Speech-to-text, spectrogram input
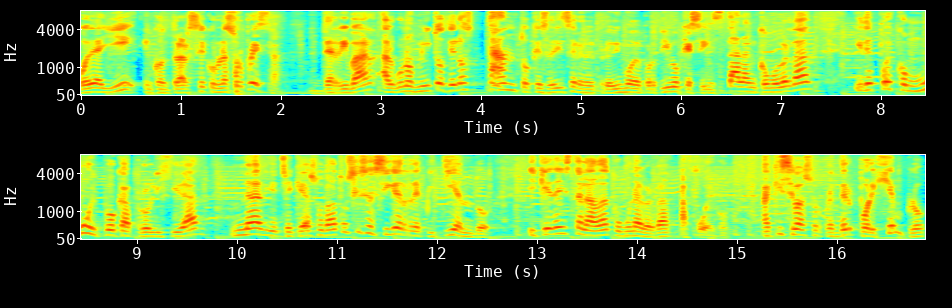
puede allí encontrarse con una sorpresa, derribar algunos mitos de los tantos que se dicen en el periodismo deportivo que se instalan como verdad y después con muy poca prolijidad nadie chequea esos datos y se sigue repitiendo y queda instalada como una verdad a fuego. Aquí se va a sorprender, por ejemplo,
